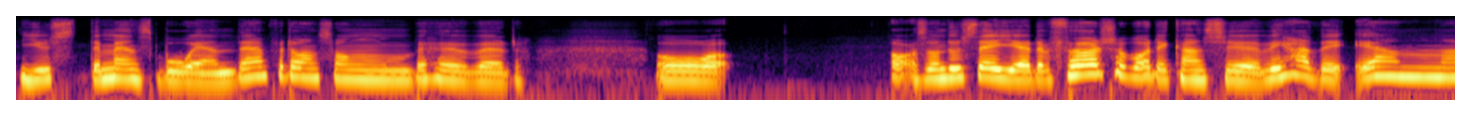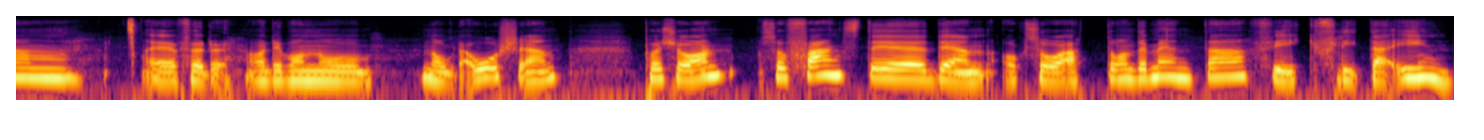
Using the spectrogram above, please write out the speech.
just demensboende för de som behöver. Och ja, som du säger, förr så var det kanske, vi hade en, um, eh, för, ja, det var nog några år sedan, på Tjörn så fanns det den också att de dementa fick flytta in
